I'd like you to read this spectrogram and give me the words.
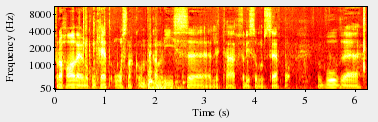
For da har jeg jo noe konkret å snakke om. Jeg kan vise litt her for de som ser på. Hvor, eh,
